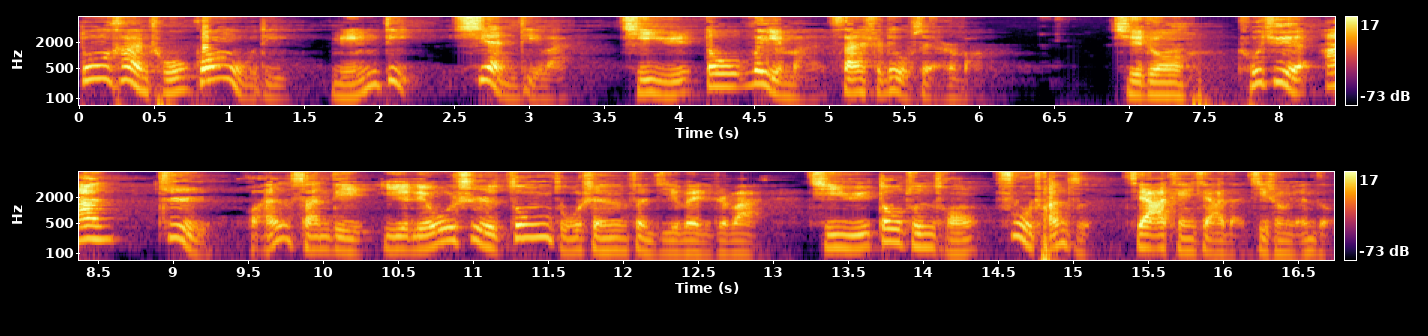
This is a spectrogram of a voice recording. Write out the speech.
东汉除光武帝、明帝、献帝外，其余都未满三十六岁而亡。其中，除去安、智、桓三帝以刘氏宗族身份继位之外，其余都遵从父传子、家天下的继承原则。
